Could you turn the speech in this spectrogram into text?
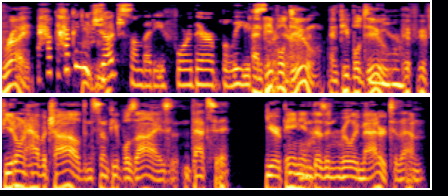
Right. how how can you Mhm. judge somebody for their beliefs? And people their- do. And people do. Yeah. If, if you don't have a child in some people's eyes, that's it. Your opinion Yeah. doesn't really matter to them.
